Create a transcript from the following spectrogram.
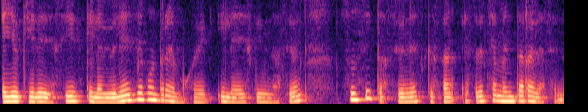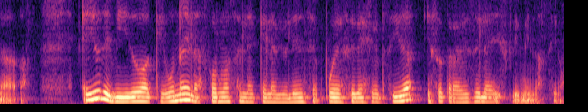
Ello quiere decir que la violencia contra la mujer y la discriminación son situaciones que están estrechamente relacionadas. Ello debido a que una de las formas en la que la violencia puede ser ejercida es a través de la discriminación.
